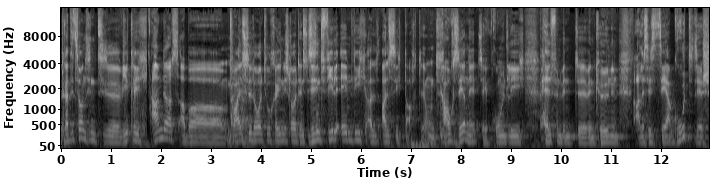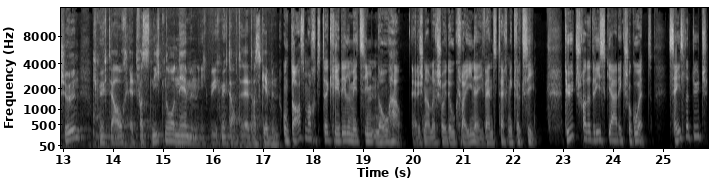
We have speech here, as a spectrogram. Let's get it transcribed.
Traditionen sind äh, wirklich anders, aber weiße Leute, ukrainische Leute, sie sind viel ähnlich als, als ich dachte und auch sehr nett, sehr freundlich, helfen, wenn, äh, wenn können. Alles ist sehr gut, sehr schön. Ich möchte auch etwas nicht nur nehmen, ich, ich möchte auch etwas geben. Und das macht der Kirill mit seinem Know-how. Er war nämlich schon in der Ukraine Eventtechniker. Deutsch kann der 30-Jährige schon gut. Senslerdeutsch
